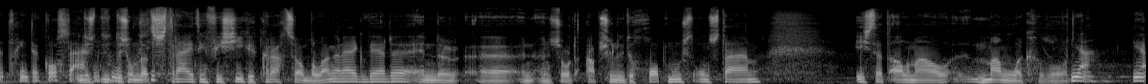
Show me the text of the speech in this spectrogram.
het ging ten koste Dus, eigenlijk dus de omdat strijd en fysieke kracht zo belangrijk werden en er eh, een, een soort absolute god moest ontstaan, is dat allemaal mannelijk geworden. Ja, ja.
